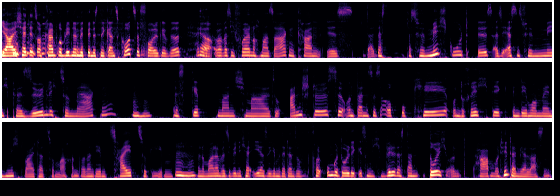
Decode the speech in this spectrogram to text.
ja, ich hätte jetzt auch kein Problem damit, wenn es eine ganz kurze Folge wird. Ja. Aber was ich vorher noch mal sagen kann, ist, da- dass das für mich gut ist, also erstens für mich persönlich zu merken, Mhm. Es gibt manchmal so Anstöße und dann ist es auch okay und richtig, in dem Moment nicht weiterzumachen, sondern dem Zeit zu geben. Mhm. Weil normalerweise bin ich ja eher so jemand, der dann so voll ungeduldig ist und ich will das dann durch und haben und hinter mir lassen.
